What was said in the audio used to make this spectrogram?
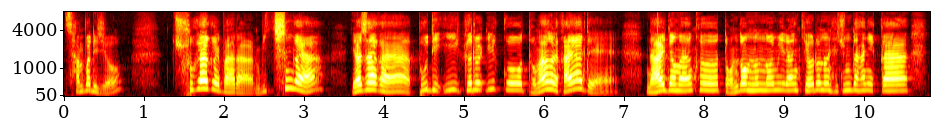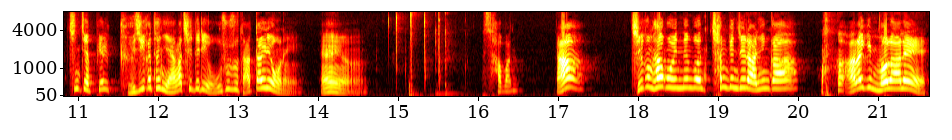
3번이죠. 추각을 봐라. 미친 거야 여자가 부디 이 글을 읽고 도망을 가야 돼. 나이도 많고 돈도 없는 놈이랑 결혼을 해준다 하니까 진짜 별 거지 같은 양아치들이 우수수 다 딸려오네. 에휴. 4번. 아? 지금 하고 있는 건 참견질 아닌가? 안 하긴 뭘 안 해.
